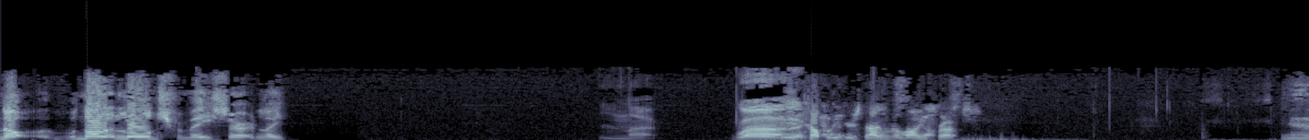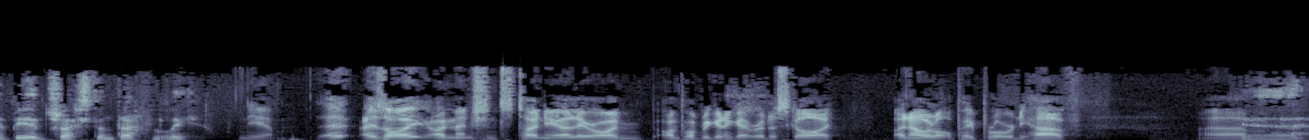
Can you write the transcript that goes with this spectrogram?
not well, not at launch for me, certainly. No. Maybe Well, a couple of years down the line, perhaps. Yeah, it'd be interesting, definitely. yeah. As I, I mentioned to Tony earlier, I'm I'm probably going to get rid of Sky. I know a lot of people already have. Um, Yeah.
